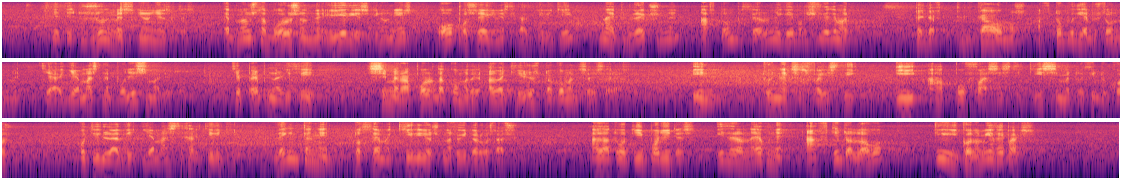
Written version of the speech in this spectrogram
Γιατί ζουν μέσα στις κοινωνίες αυτές. Επομένως θα μπορούσαν οι ίδιες οι κοινωνίες, όπως έγινε στη Χαλκιδική, να επιλέξουν αυτόν που θέλουν για υποψήφιο δήμαρχο. Τελικά όμως αυτό που διαπιστώνουμε και για μας είναι πολύ σημαντικό και πρέπει να λυθεί σήμερα από όλα τα κόμματα, αλλά κυρίως από τα κόμματα της αριστεράς, είναι το να εξασφαλιστεί η αποφασιστική συμμετοχή του κόσμου. Ότι δηλαδή για μας στη Χαλκιδική δεν ήταν το θέμα κυρίως να φύγει το εργοστάσιο, αλλά το ότι οι πολίτες ήθελαν να έχουν αυτή το λόγο τι οικονομία θα υπάρξει.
